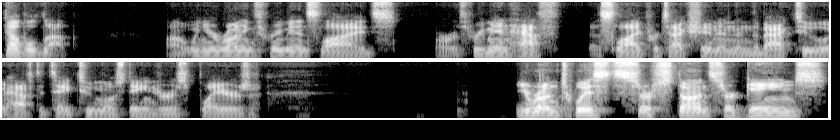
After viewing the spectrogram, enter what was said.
doubled up, uh, when you're running three man slides or three man half slide protection, and then the back two have to take two most dangerous players. You run twists or stunts or games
